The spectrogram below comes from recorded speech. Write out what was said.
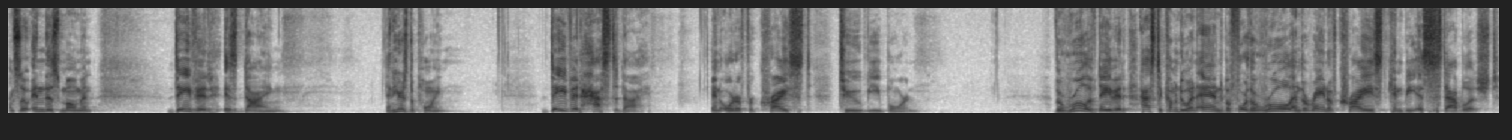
And so in this moment, David is dying. And here's the point David has to die in order for Christ to be born. The rule of David has to come to an end before the rule and the reign of Christ can be established.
